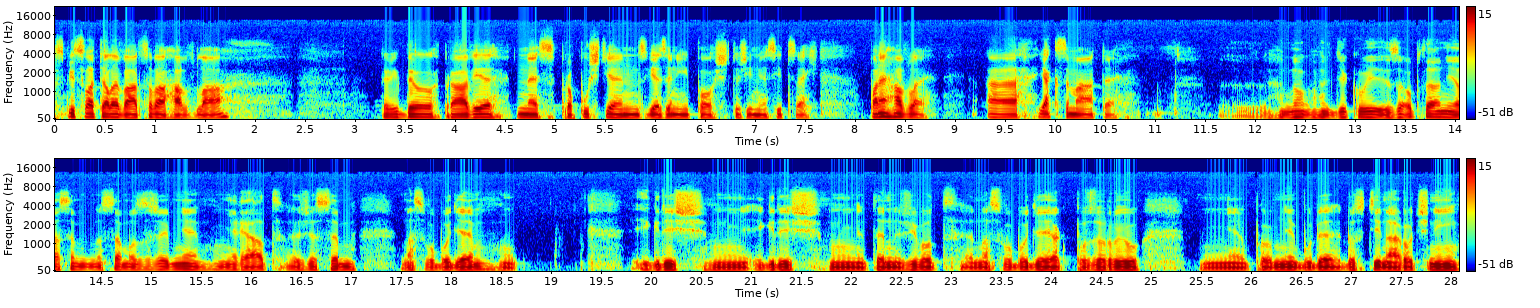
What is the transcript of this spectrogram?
spisovatele Václava Havla, který byl právě dnes propuštěn z vězení po čtyři měsících. Pane Havle, jak se máte? No, děkuji za optání. Já jsem samozřejmě rád, že jsem na svobodě, i když, i když ten život na svobodě, jak pozoruju, pro mě bude dosti náročný,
